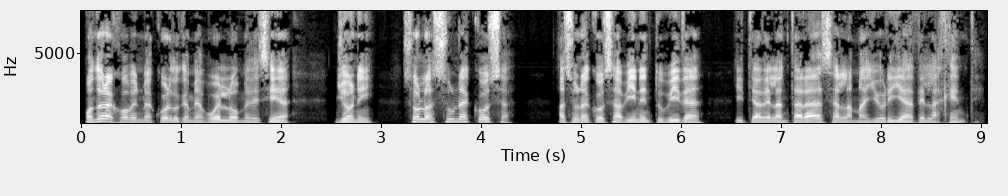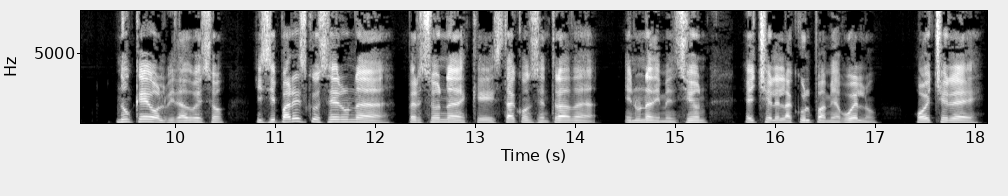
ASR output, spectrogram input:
Cuando era joven me acuerdo que mi abuelo me decía, Johnny, solo haz una cosa, haz una cosa bien en tu vida y te adelantarás a la mayoría de la gente. Nunca he olvidado eso, y si parezco ser una persona que está concentrada en una dimensión, échele la culpa a mi abuelo, o échele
